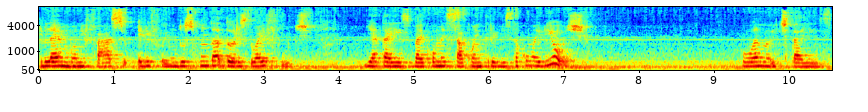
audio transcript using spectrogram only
Guilherme Bonifácio, ele foi um dos fundadores do iFood. E a Thaís vai começar com a entrevista com ele hoje. Boa noite, Thaís.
